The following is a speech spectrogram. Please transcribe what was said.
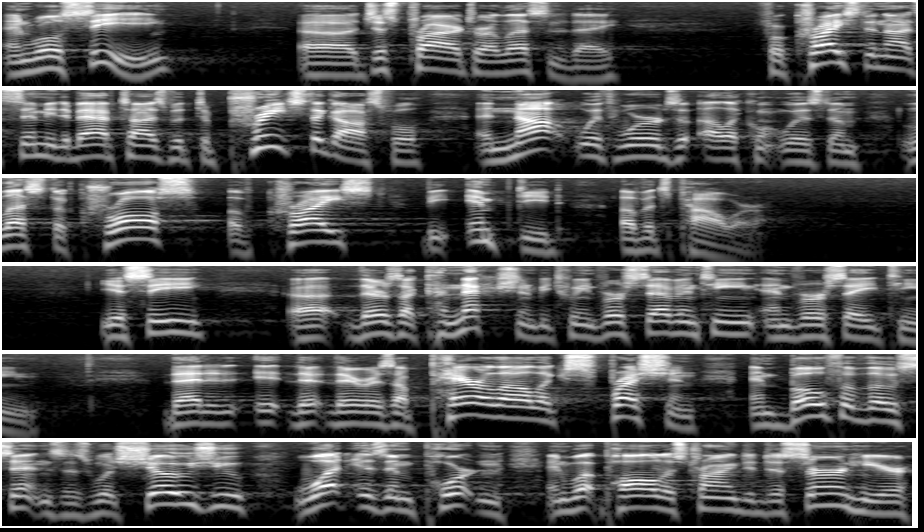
and we'll see, uh, just prior to our lesson today, for Christ did not send me to baptize, but to preach the gospel, and not with words of eloquent wisdom, lest the cross of Christ be emptied of its power. You see, uh, there's a connection between verse 17 and verse 18. That, it, it, that there is a parallel expression in both of those sentences, which shows you what is important and what Paul is trying to discern here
